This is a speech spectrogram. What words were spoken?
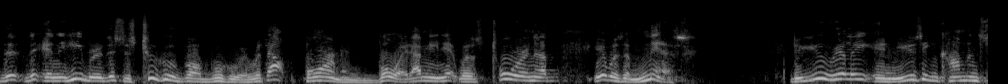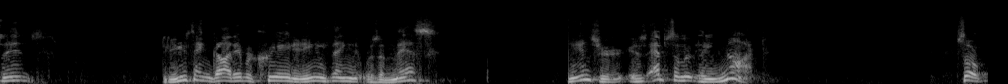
In the Hebrew, this is tuhu vabuhu, without form and void. I mean, it was torn up. It was a mess. Do you really, in using common sense, do you think God ever created anything that was a mess? The answer is absolutely not. So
